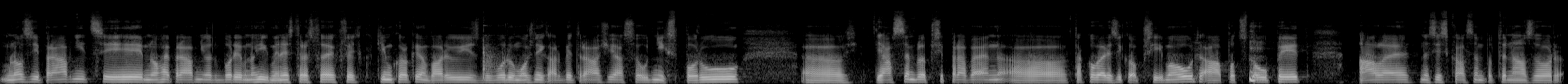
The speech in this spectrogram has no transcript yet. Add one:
mnozí právníci, mnohé právní odbory mnohých ministerstvech před tím krokem varují z důvodu možných arbitráží a soudních sporů. Eh, já jsem byl připraven eh, takové riziko přijmout a podstoupit, ale nezískal jsem pro ten názor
